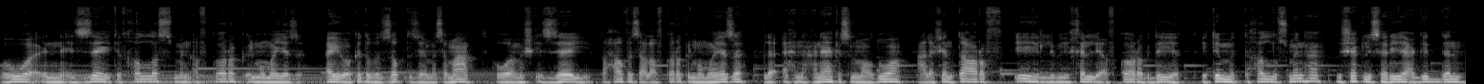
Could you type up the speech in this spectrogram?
وهو إن إزاي تتخلص من أفكارك المميزة. أيوة كده بالظبط زي ما سمعت هو مش إزاي تحافظ على أفكارك المميزة لا إحنا هنعكس الموضوع علشان تعرف إيه اللي بيخلي أفكارك ديت يتم التخلص منها بشكل سريع جدا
